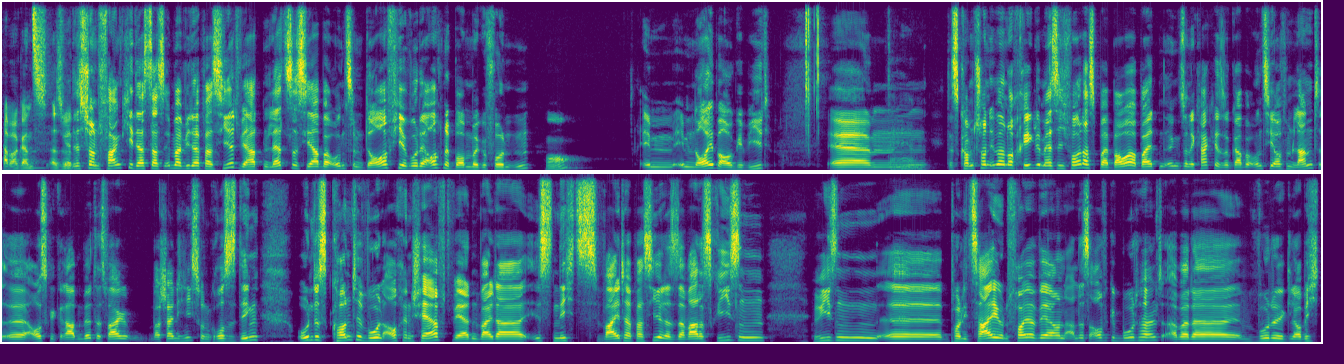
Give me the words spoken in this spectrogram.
Aber ganz, also. Ja, das ist schon funky, dass das immer wieder passiert. Wir hatten letztes Jahr bei uns im Dorf, hier wurde auch eine Bombe gefunden. Oh? Im, Im Neubaugebiet. Ähm, das kommt schon immer noch regelmäßig vor, dass bei Bauarbeiten irgendeine so Kacke sogar bei uns hier auf dem Land äh, ausgegraben wird. Das war wahrscheinlich nicht so ein großes Ding. Und es konnte wohl auch entschärft werden, weil da ist nichts weiter passiert. Also da war das riesen riesen äh, Polizei und Feuerwehr und alles Aufgebot halt, aber da wurde, glaube ich,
